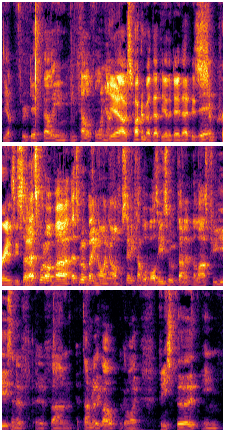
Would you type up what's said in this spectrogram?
yep through Death Valley in, in California yeah I was talking about that the other day that is Yeah. some crazy So stuff So that's what I've uh, that's what I've been going off. I've seen a couple of Aussies who have done it in the last few years and have have, um, have done really well. The guy finished third in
